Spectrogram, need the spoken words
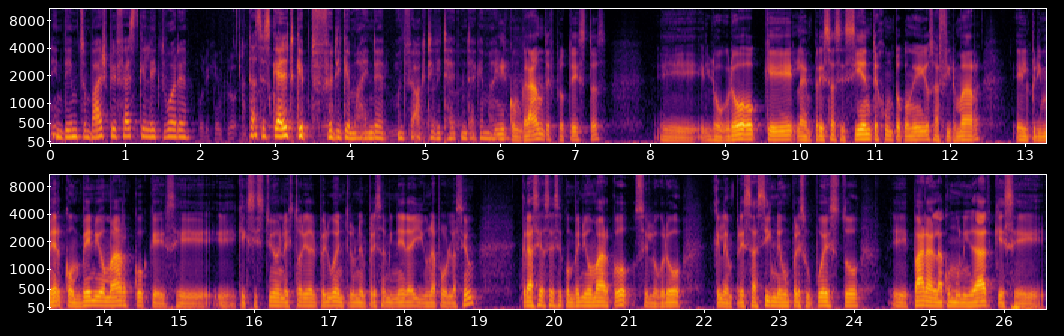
in dem zum Beispiel festgelegt wurde, dass es Geld gibt für die Gemeinde und für Aktivitäten der Gemeinde. Con grandes protestas eh, logró que la empresa se siente junto con ellos a firmar el primer convenio marco que, se, eh, que existió en la historia del Perú entre una empresa minera y una población. Gracias a ese convenio marco se logró que la empresa asigne un presupuesto eh, para la comunidad que se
